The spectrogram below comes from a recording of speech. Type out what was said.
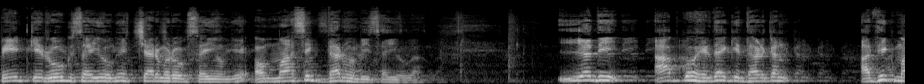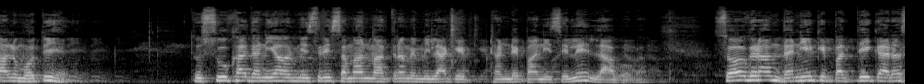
पेट के रोग सही होंगे, चर्म रोग सही होंगे और मासिक धर्म भी सही होगा। यदि आपको हृदय की धड़कन अधिक मालूम होती है तो सूखा धनिया और मिश्री समान मात्रा में मिला के ठंडे पानी से लें, लाभ होगा। 100 ग्राम धनिया के पत्ती का रस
